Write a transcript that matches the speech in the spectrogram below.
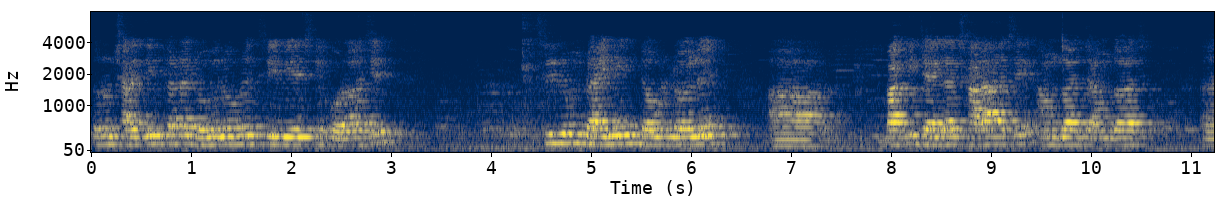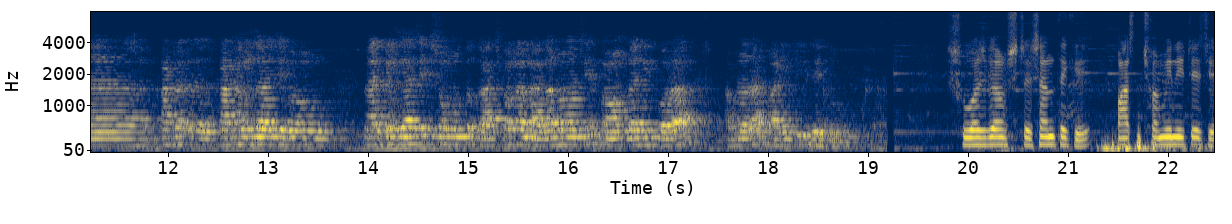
ধরুন সাড়ে তিন কাটা জমির উপরে থ্রি বিএইচকে করা আছে। Three room dining double toilet আর বাকি জায়গা ছাড়া আছে, আম গাছ, জাম গাছ কাঁঠাল গাছ এবং নারকেল গাছ, এই সমস্ত গাছপালা লাগানো আছে বাউন্ডারি করা আপনারা বাড়িটি দেখুন। সুভাষগ্রাম স্টেশন থেকে পাঁচ, ছ মিনিট এসে,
